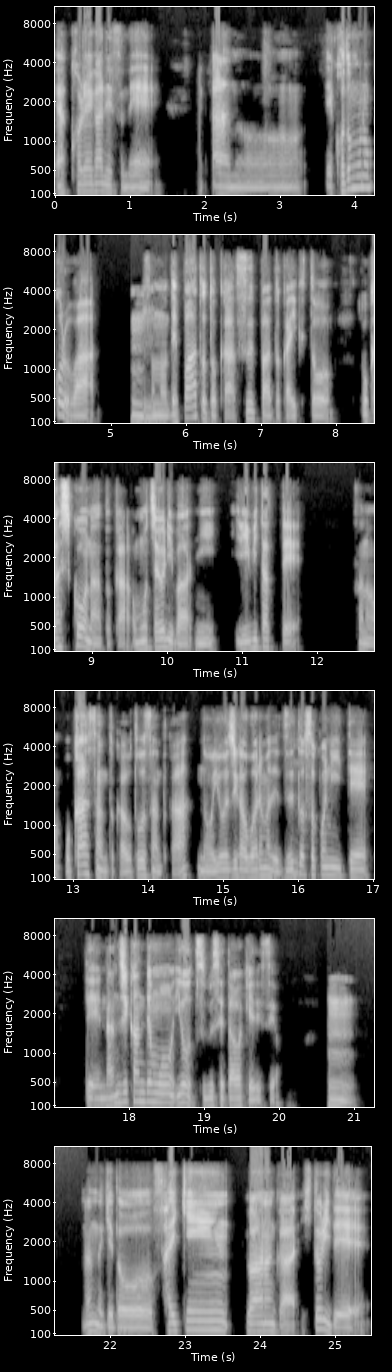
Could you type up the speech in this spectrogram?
いや、これがですね、あのーえ子供の頃は、うん。そのデパートとかスーパーとか行くと、お菓子コーナーとかおもちゃ売り場に入り浸って、そのお母さんとかお父さんとかの用事が終わるまでずっとそこにいて、で、何時間でも用を潰せたわけですよ。うん。なんだけど、最近はなんか一人で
